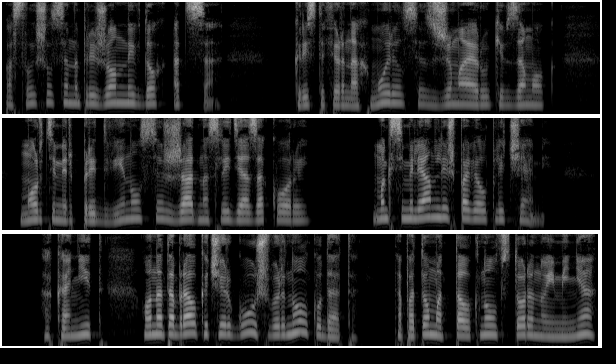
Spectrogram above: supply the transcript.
Послышался напряженный вдох отца. Кристофер нахмурился, сжимая руки в замок. Мортимер придвинулся, жадно следя за корой. Максимилиан лишь повел плечами. Аконит, он отобрал кочергу, швырнул куда-то, а потом оттолкнул в сторону и меня.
